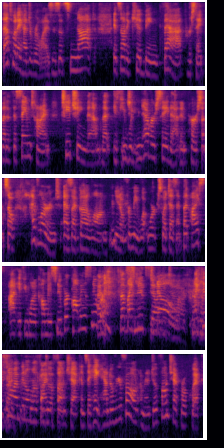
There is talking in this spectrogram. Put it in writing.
that's what I had to realize is it's not it's not a kid being bad per se, but at the same time teaching them that if you would never say that in person. So I've learned as I've gone along, you know, for me what works, what doesn't. But I, I if you want to call me a snooper, call me a snooper. But my Snoop kids doggy know. dog. My kids know I'm going to look fine into a phone check and say, "Hey, hand over your phone. I'm going to do a phone check real quick,"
